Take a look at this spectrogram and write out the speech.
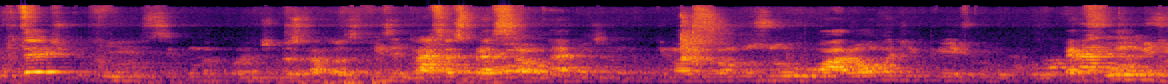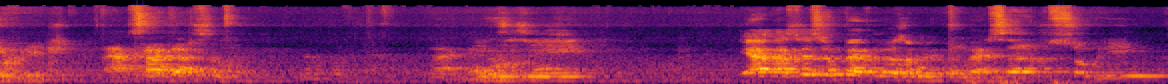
O texto de 2 Coríntios 2, 14, 15 ele traz essa expressão, né? Que nós somos o, o aroma de Cristo, o, o perfume de Cristo, né? A. Né? E, e às vezes eu pego meus amigos conversando sobre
